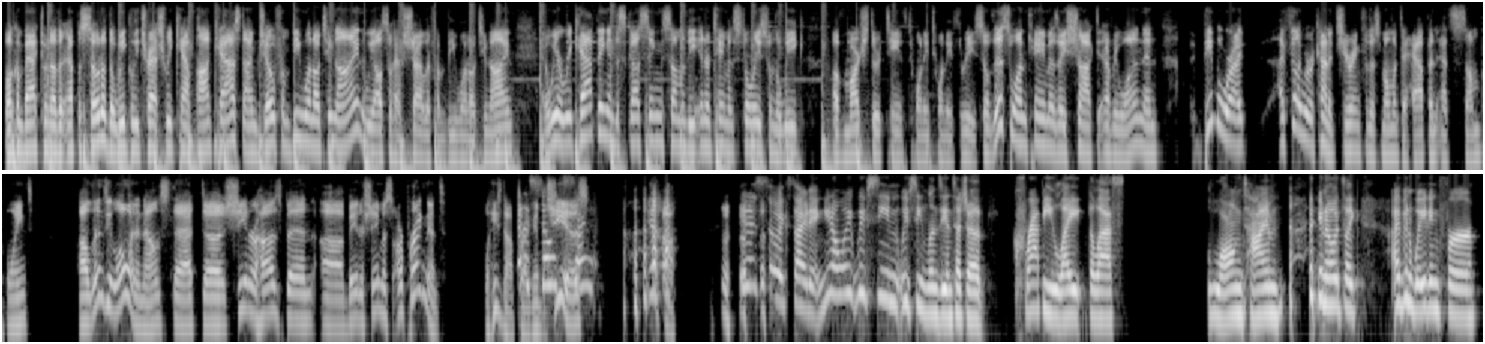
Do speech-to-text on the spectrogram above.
Welcome back to another episode of the Weekly Trash Recap Podcast. I'm Joe from B1029. We also have Shyler from B1029. And we are recapping and discussing some of the entertainment stories from the week of March 13th, 2023. So this one came as a shock to everyone. And people were, I, I feel like we were kind of cheering for this moment to happen at some point. Uh, Lindsay Lohan announced that uh, she and her husband, uh, Bader Shammas, are pregnant. Well, he's not pregnant, so but she exciting. is. Yeah. it is so exciting. You know, we, we've seen we've seen Lindsay in such a crappy light the last long time. you know, it's like I've been waiting for.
